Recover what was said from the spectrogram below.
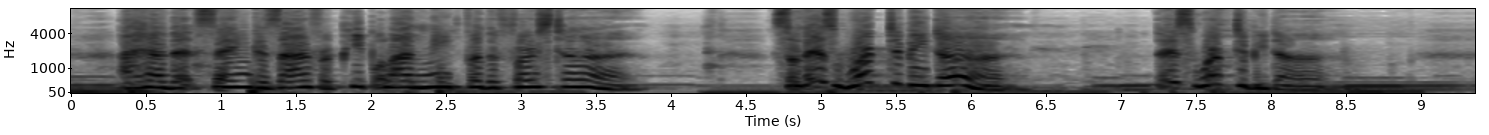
I have that same desire for people I meet for the first time. So there's work to be done. There's work to be done.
